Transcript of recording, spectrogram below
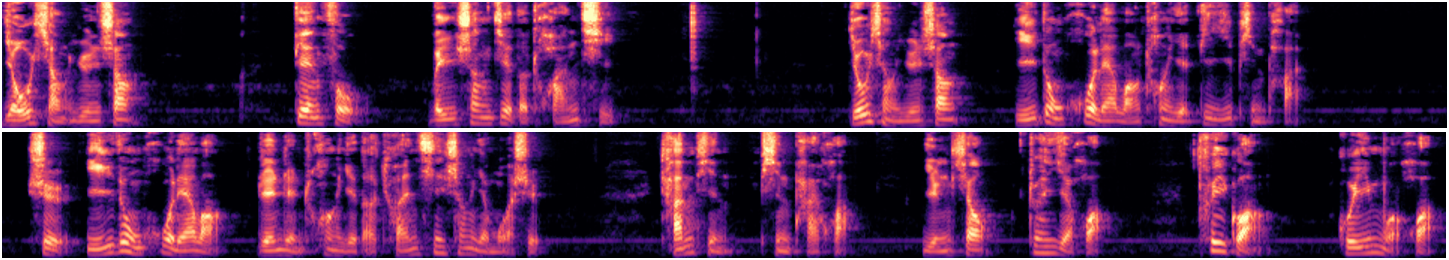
有享云商，颠覆微商界的传奇。有享云商，移动互联网创业第一品牌，是移动互联网人人创业的全新商业模式。产品品牌化，营销专业化，推广规模化，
